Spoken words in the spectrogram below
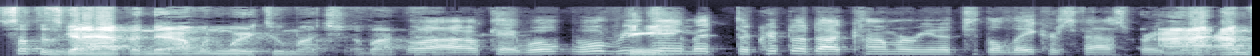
something's going to happen there. I wouldn't worry too much about that. Well, okay, we'll we'll The- rename it the Crypto.com Arena to the Lakers Fast Break. I, I'm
